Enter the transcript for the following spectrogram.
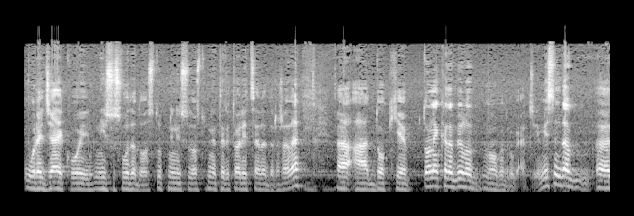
uređaje koji nisu svuda dostupni, nisu dostupni na teritoriji cele države, a, dok je to nekada bilo mnogo drugačije. Mislim da e,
